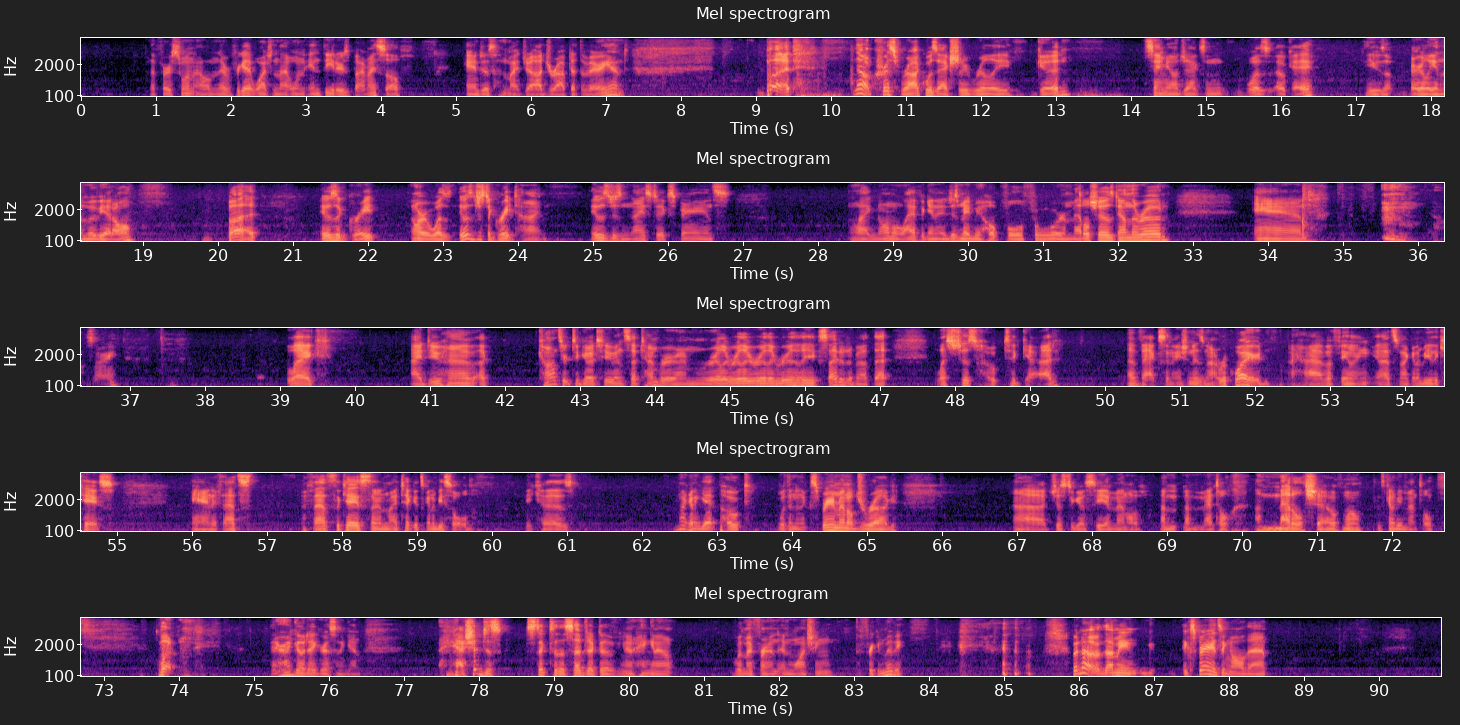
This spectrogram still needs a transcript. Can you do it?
The first one, I'll never forget watching that one in theaters by myself. And just my jaw dropped at the very end. But no, Chris Rock was actually really good. Samuel Jackson was okay. He was barely in the movie at all. But it was a great or it was it was just a great time. It was just nice to experience like normal life again. It just made me hopeful for metal shows down the road. And oh, sorry like I do have a concert to go to in September. I'm really, really, really, really excited about that. Let's just hope to God a vaccination is not required. I have a feeling that's not going to be the case. And if that's if that's the case, then my ticket's going to be sold because I'm not going to get poked with an experimental drug uh, just to go see a mental a, a mental a metal show. Well, it's gonna be mental, but there I go digressing again. I should just stick to the subject of you know hanging out with my friend and watching the freaking movie. but no, I mean, experiencing all that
